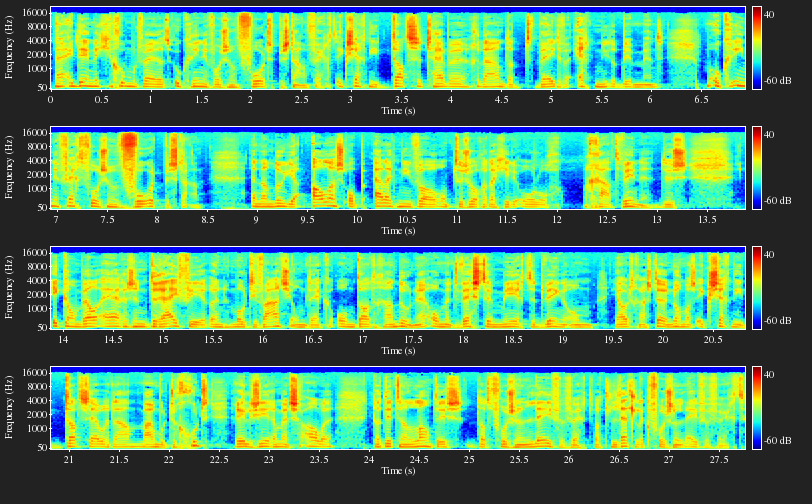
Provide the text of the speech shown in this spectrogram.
Nou, ik denk dat je goed moet weten dat Oekraïne voor zijn voortbestaan vecht. Ik zeg niet dat ze het hebben gedaan, dat weten we echt niet op dit moment. Maar Oekraïne vecht voor zijn voortbestaan. En dan doe je alles op elk niveau om te zorgen dat je de oorlog gaat winnen. Dus ik kan wel ergens een drijfveer, een motivatie ontdekken om dat te gaan doen. Hè? Om het Westen meer te dwingen om jou te gaan steunen. Nogmaals, ik zeg niet dat ze hebben gedaan, maar we moeten goed realiseren met z'n allen dat dit een land is dat voor zijn leven vecht, wat letterlijk voor zijn leven vecht.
